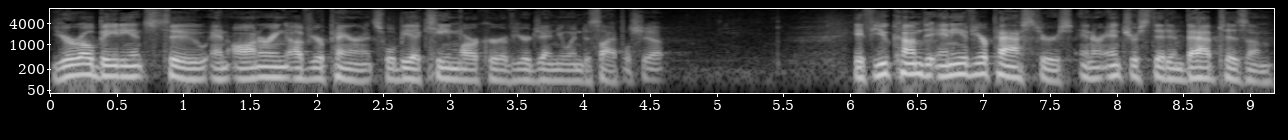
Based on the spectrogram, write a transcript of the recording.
your obedience to and honoring of your parents will be a key marker of your genuine discipleship. If you come to any of your pastors and are interested in baptism,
